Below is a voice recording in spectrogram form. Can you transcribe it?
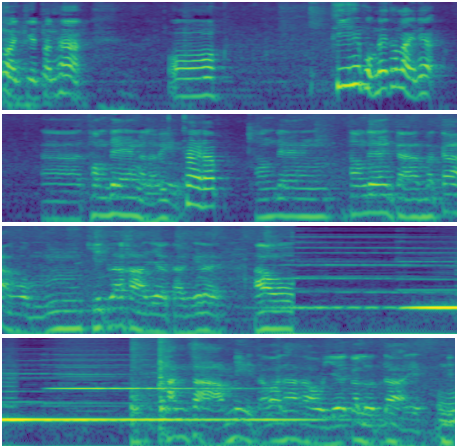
ปล่อยเจ็ดพันห้าอ๋อพี่ให้ผมได้เท่าไหร่เนี่ยอ่าทองแดงเหรอพี่ใช่ครับ ทองแดงทองแดงการบาก้าผมคิดราคาเดียวกันก็เลย เอาพันสามนี่แต่ว่าถ้าเอาเยอะก็ลดได้นิด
